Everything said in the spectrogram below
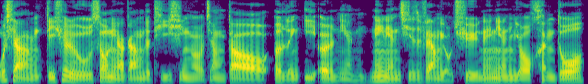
我想，的确如 Sonia 刚刚的提醒哦，讲到二零一二年那一年，其实非常有趣。那一年有很多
